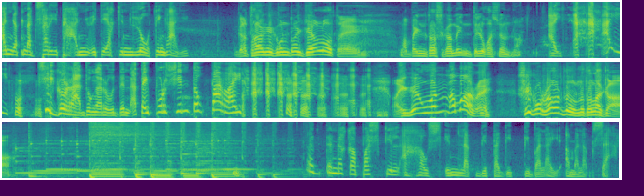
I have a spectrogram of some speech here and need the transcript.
anyat nagsaritaan nyo iti akin loting ay. Gatangi kong tayo jalote. Mapintas kami ti lokasyon na. Ay, ay, sigurado nga roden at ay porsyento paray. Ay gawan na mare. Sigurado na talaga. At nakapaskil a house in lat di tagit ti balay a malabsak.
